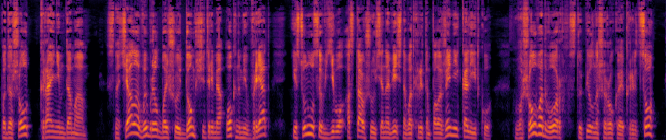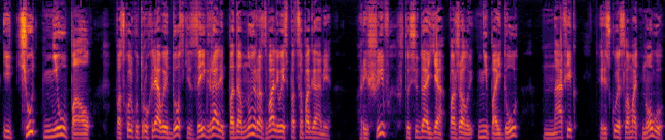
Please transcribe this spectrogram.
Подошел к крайним домам. Сначала выбрал большой дом с четырьмя окнами в ряд и сунулся в его оставшуюся навечно в открытом положении калитку. Вошел во двор, ступил на широкое крыльцо и чуть не упал, поскольку трухлявые доски заиграли подо мной, разваливаясь под сапогами. Решив, что сюда я, пожалуй, не пойду, нафиг, рискуя сломать ногу,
